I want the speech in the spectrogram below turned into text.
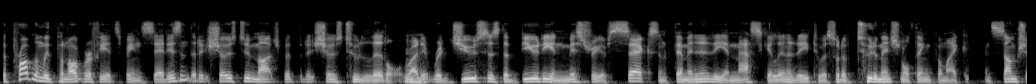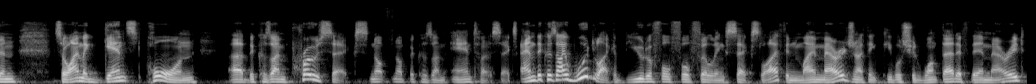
The problem with pornography, it's been said, isn't that it shows too much, but that it shows too little, mm. right? It reduces the beauty and mystery of sex and femininity and masculinity to a sort of two dimensional thing for my consumption. So I'm against porn uh, because I'm pro sex, not, not because I'm anti sex, and because I would like a beautiful, fulfilling sex life in my marriage. And I think people should want that if they're married,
